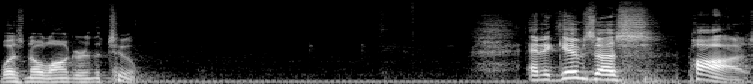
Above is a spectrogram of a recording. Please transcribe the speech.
was no longer in the tomb. And it gives us pause.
